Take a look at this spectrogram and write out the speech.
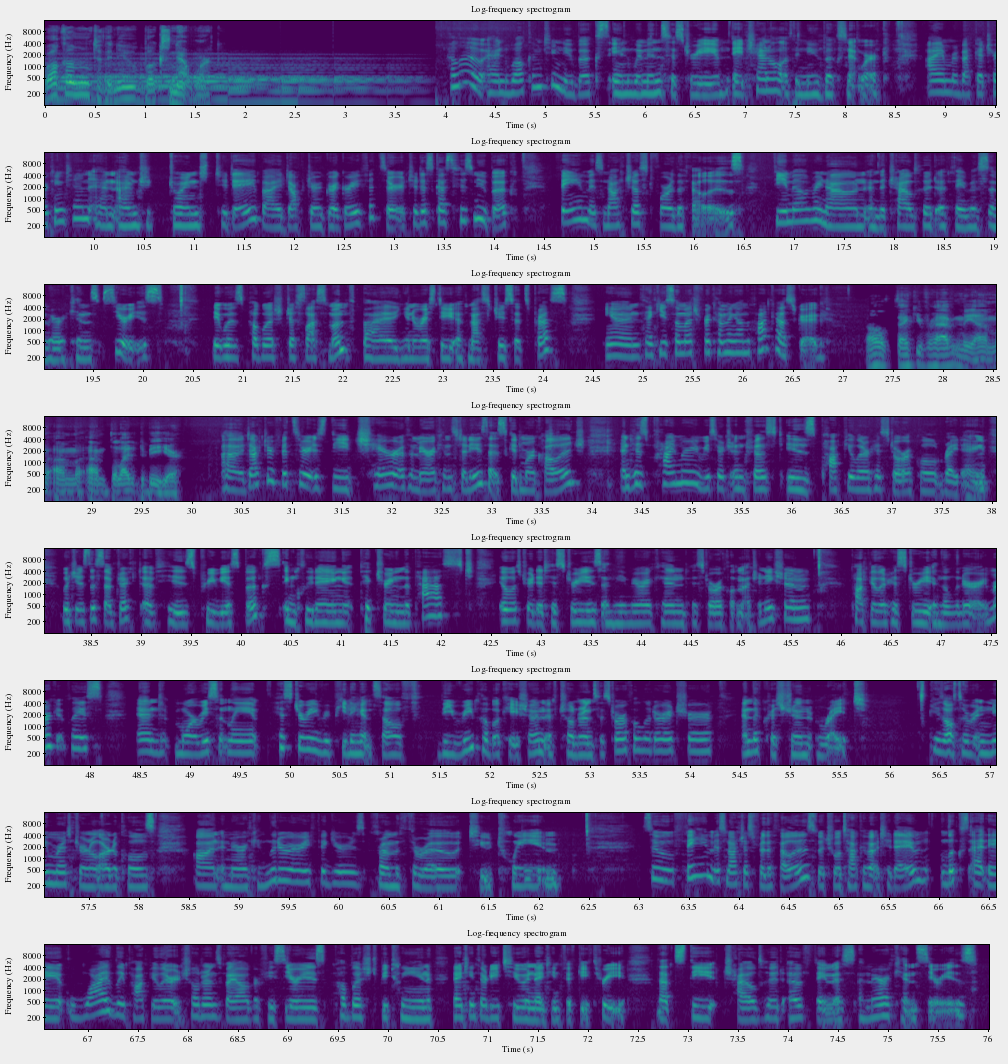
Welcome to the New Books Network. Hello, and welcome to New Books in Women's History, a channel of the New Books Network. I'm Rebecca Turkington, and I'm joined today by Dr. Gregory Pfitzer to discuss his new book, Fame is Not Just for the Fellas Female Renown and the Childhood of Famous Americans series. It was published just last month by University of Massachusetts Press. And thank you so much for coming on the podcast, Greg. Oh, thank you for having me. I'm I'm I'm delighted to be here. Uh, Dr. Pfitzer is the chair of American Studies at Skidmore College, and his primary research interest is popular historical writing, which is the subject of his previous books, including Picturing the Past, Illustrated Histories and the American Historical Imagination, Popular History in the Literary Marketplace, and more recently, History Repeating Itself, the republication of children's historical literature, and the Christian Right. He's also written numerous journal articles on American literary figures from Thoreau to Twain. So, Fame is Not Just for the Fellas, which we'll talk about today, looks at a widely popular children's biography series published between 1932 and 1953. That's the Childhood of Famous Americans series.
